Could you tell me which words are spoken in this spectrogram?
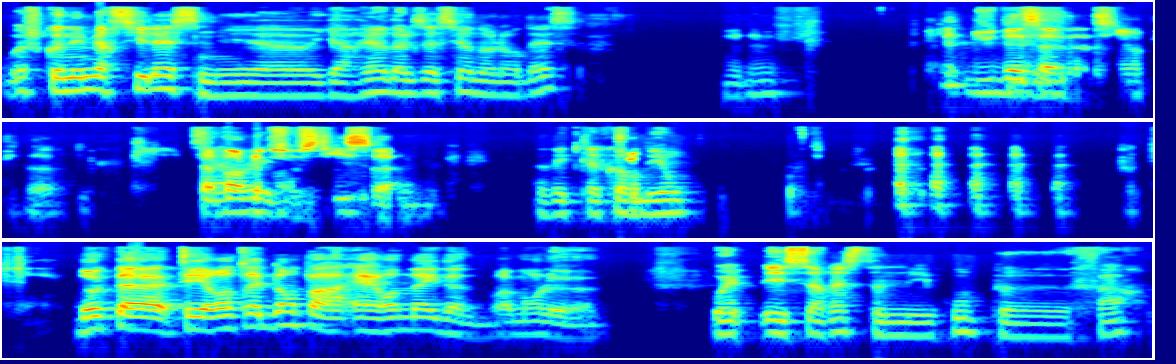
moi je connais Merciless, mais il n'y a rien d'alsacien dans leur death. Mhm. Du death alsacien, putain. Ça ah parle de saucisse. Avec l'accordéon. Donc, tu es rentré dedans par Iron Maiden, vraiment le. Ouais, et ça reste un de mes groupes euh, phares,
